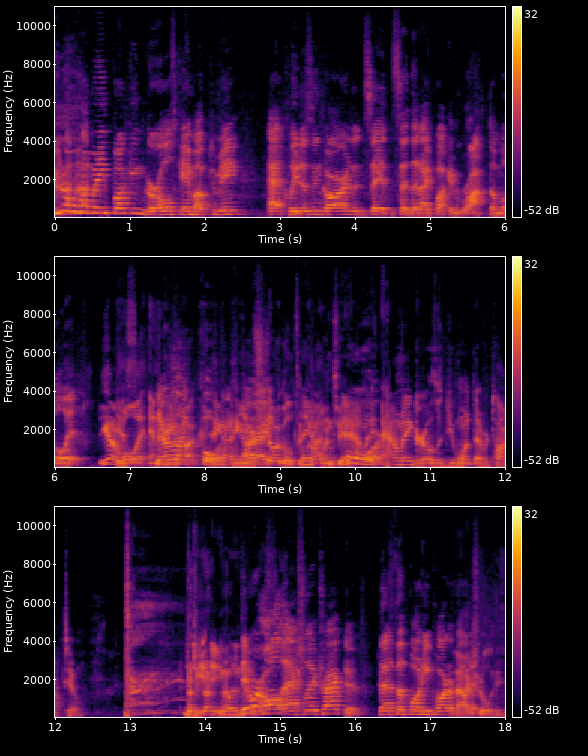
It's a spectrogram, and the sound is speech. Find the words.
you know how many fucking girls came up to me at Cleetus and Cars and say said that I fucking rocked the mullet? You got a Yes. mullet and They a were like truck. four. Hang on, hang You on. All right. struggle to Hang crawl on. into. How many, Four. how many girls would you want to ever talk to? Did you get anyone? They were numbers? all actually attractive. That's the funny part about it. Actually,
